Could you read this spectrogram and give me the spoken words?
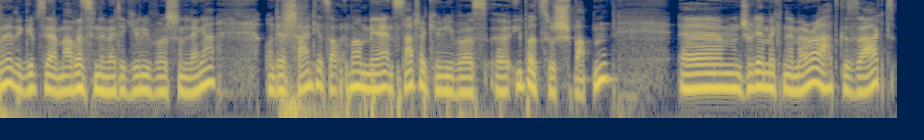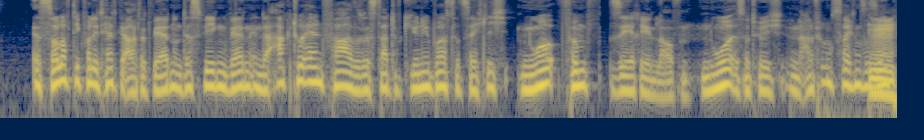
ne, den gibt es ja im Marvel Cinematic Universe schon länger. Und der scheint jetzt auch immer mehr in Star Trek Universe äh, überzuschwappen. Ähm, Julia McNamara hat gesagt, es soll auf die Qualität geachtet werden und deswegen werden in der aktuellen Phase des Star Trek Universe tatsächlich nur fünf Serien laufen. Nur ist natürlich in Anführungszeichen zu sehen, Mhm.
